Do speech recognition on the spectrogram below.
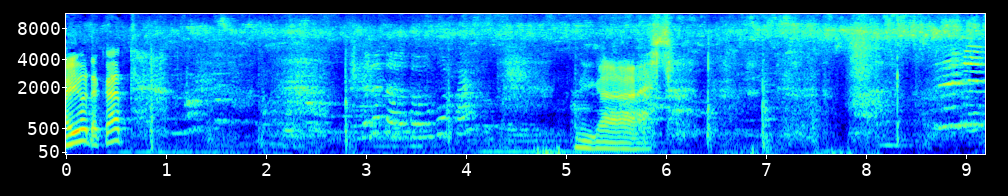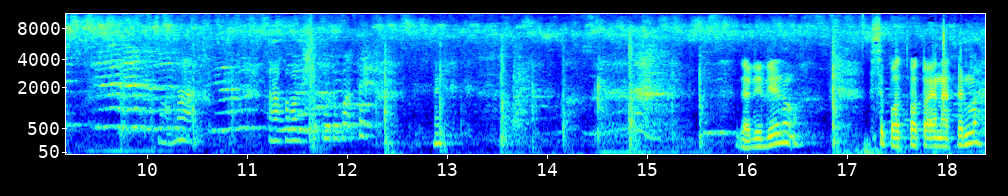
ayo dekat nih guys. Mana? Anak kepala syukur pak teh. jadi dia nu spot foto enakan mah.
